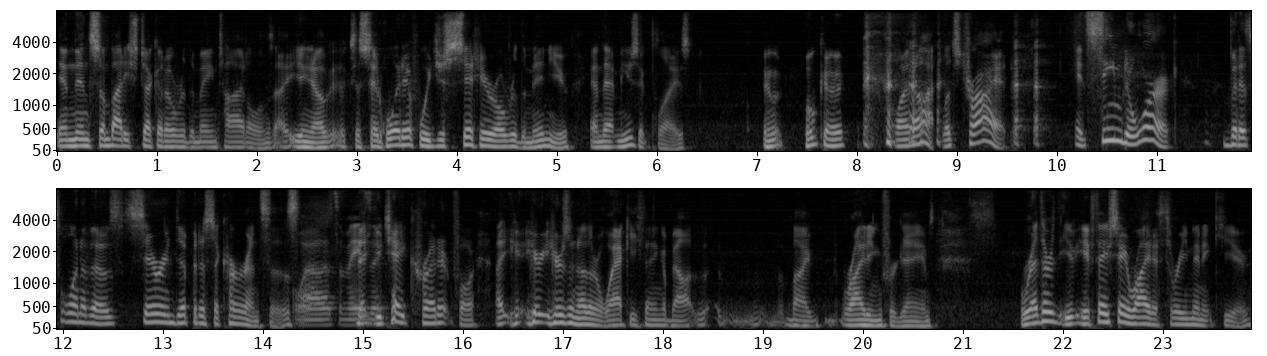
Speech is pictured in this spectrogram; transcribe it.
And then somebody stuck it over the main title and you know said what if we just sit here over the menu and that music plays? Went, okay why not? Let's try it. It seemed to work but it's one of those serendipitous occurrences wow that's amazing that you take credit for. Uh, here, here's another wacky thing about my writing for games. Rather if they say write a three minute cue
